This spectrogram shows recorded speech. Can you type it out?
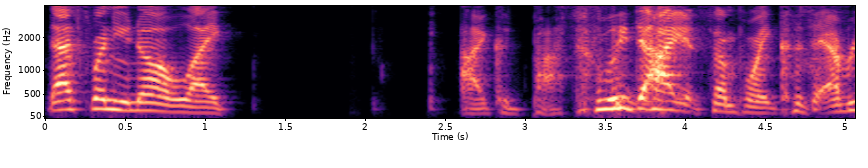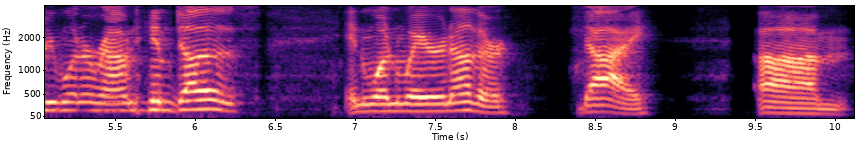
that's when you know like I could possibly die at some point because everyone around him does in one way or another die. Um,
